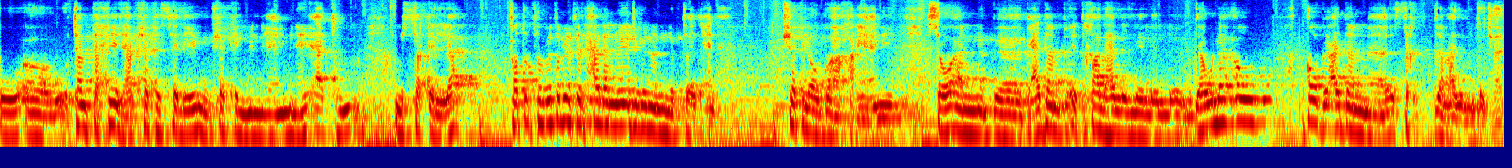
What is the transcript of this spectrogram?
وتم تحليلها بشكل سليم وبشكل من يعني من هيئات مستقلة فبطبيعة الحال أنه يجب أن نبتعد عنها. بشكل أو بآخر يعني سواء بعدم إدخالها للدولة أو أو بعدم استخدام هذه المنتجات.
